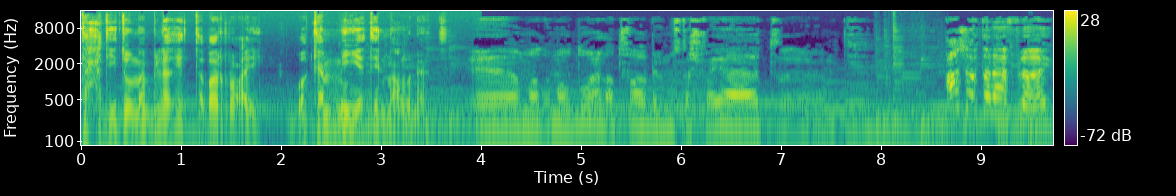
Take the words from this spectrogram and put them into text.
تحديد مبلغ التبرع وكمية المعونات. آه، موضوع الأطفال بالمستشفيات آه، عشرة آلاف like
